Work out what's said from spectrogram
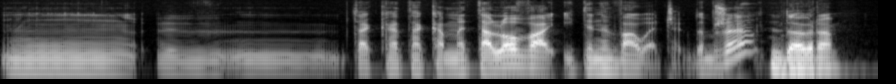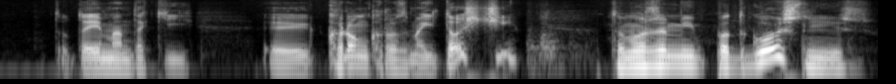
mm, taka, taka metalowa i ten wałeczek, dobrze? Dobra. Tutaj mam taki y, krąg rozmaitości. To może mi podgłośnisz,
